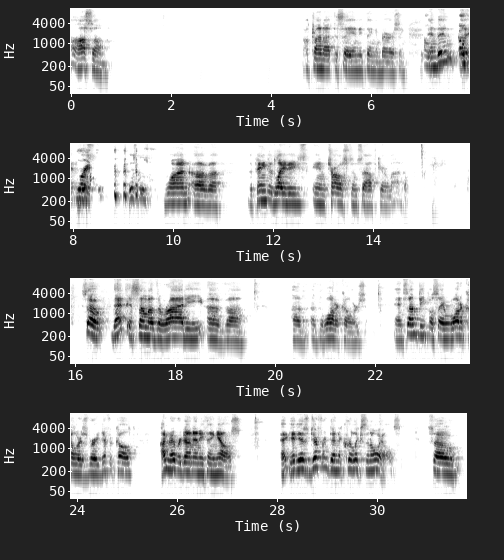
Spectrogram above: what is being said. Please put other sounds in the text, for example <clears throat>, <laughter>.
Awesome. I'll try not to say anything embarrassing. Oh, And then uh, this, this is one of uh, the painted ladies in Charleston, South Carolina. So that is some of the variety of, uh, of, of the watercolors. And some people say watercolor is very difficult. I've never done anything else. It is different than acrylics and oils. So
